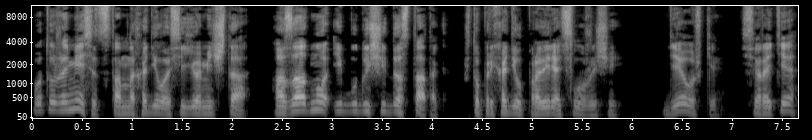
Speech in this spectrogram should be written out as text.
Вот уже месяц там находилась ее мечта а заодно и будущий достаток, что приходил проверять служащий. Девушке, сироте,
